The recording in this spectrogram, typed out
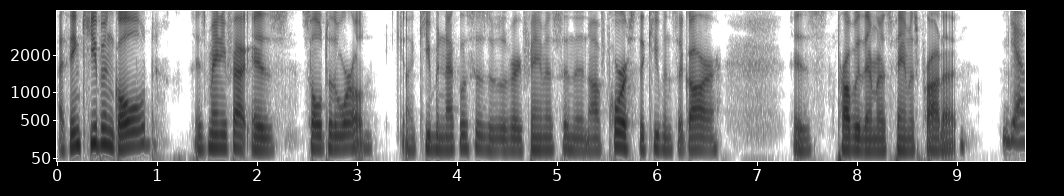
i think cuban gold is manufac- is sold to the world like cuban necklaces it was very famous and then of course the cuban cigar is probably their most famous product Yeah.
